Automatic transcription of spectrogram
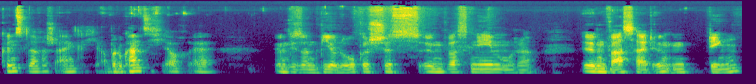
künstlerisch eigentlich, aber du kannst dich auch äh, irgendwie so ein biologisches irgendwas nehmen oder irgendwas halt, irgendein Ding,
